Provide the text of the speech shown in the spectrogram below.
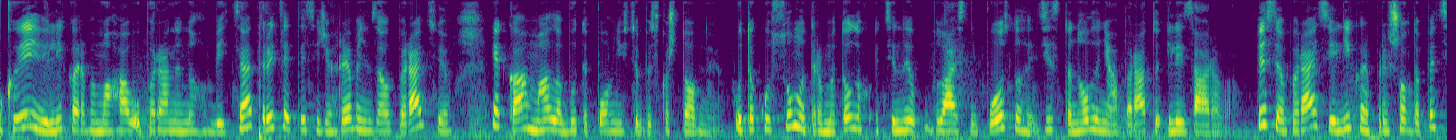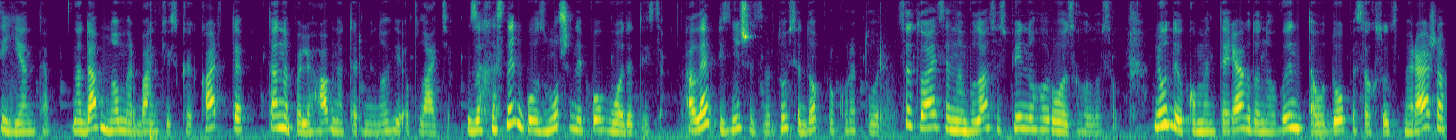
У Києві лікар вимагав у пораненого бійця 30 тисяч гривень за операцію, яка мала бути повністю безкоштовною. У таку суму травматолог оцінив власні послуги зі встановлення апарату Ілізарова. Після операції лікар прийшов до пацієнта, надав номер банківської карти та наполягав на терміновій оплаті. Захисник був змушений погодитися, але пізніше звернувся до прокуратури. Ситуація набула суспільного розголосу. Люди у коментарях до новин та у дописах в соцмережах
